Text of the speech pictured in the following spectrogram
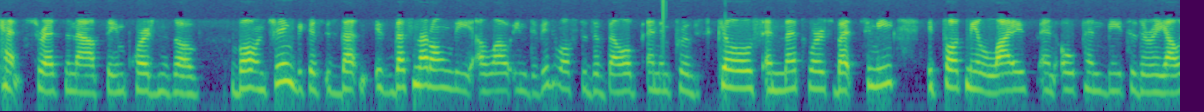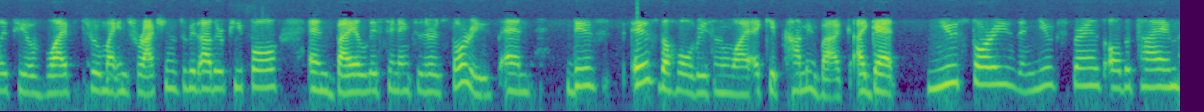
can't stress enough the importance of volunteering because it, that, it does not only allow individuals to develop and improve skills and networks, but to me, it taught me life and opened me to the reality of life through my interactions with other people and by listening to their stories. And this is the whole reason why I keep coming back. I get new stories and new experience all the time,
